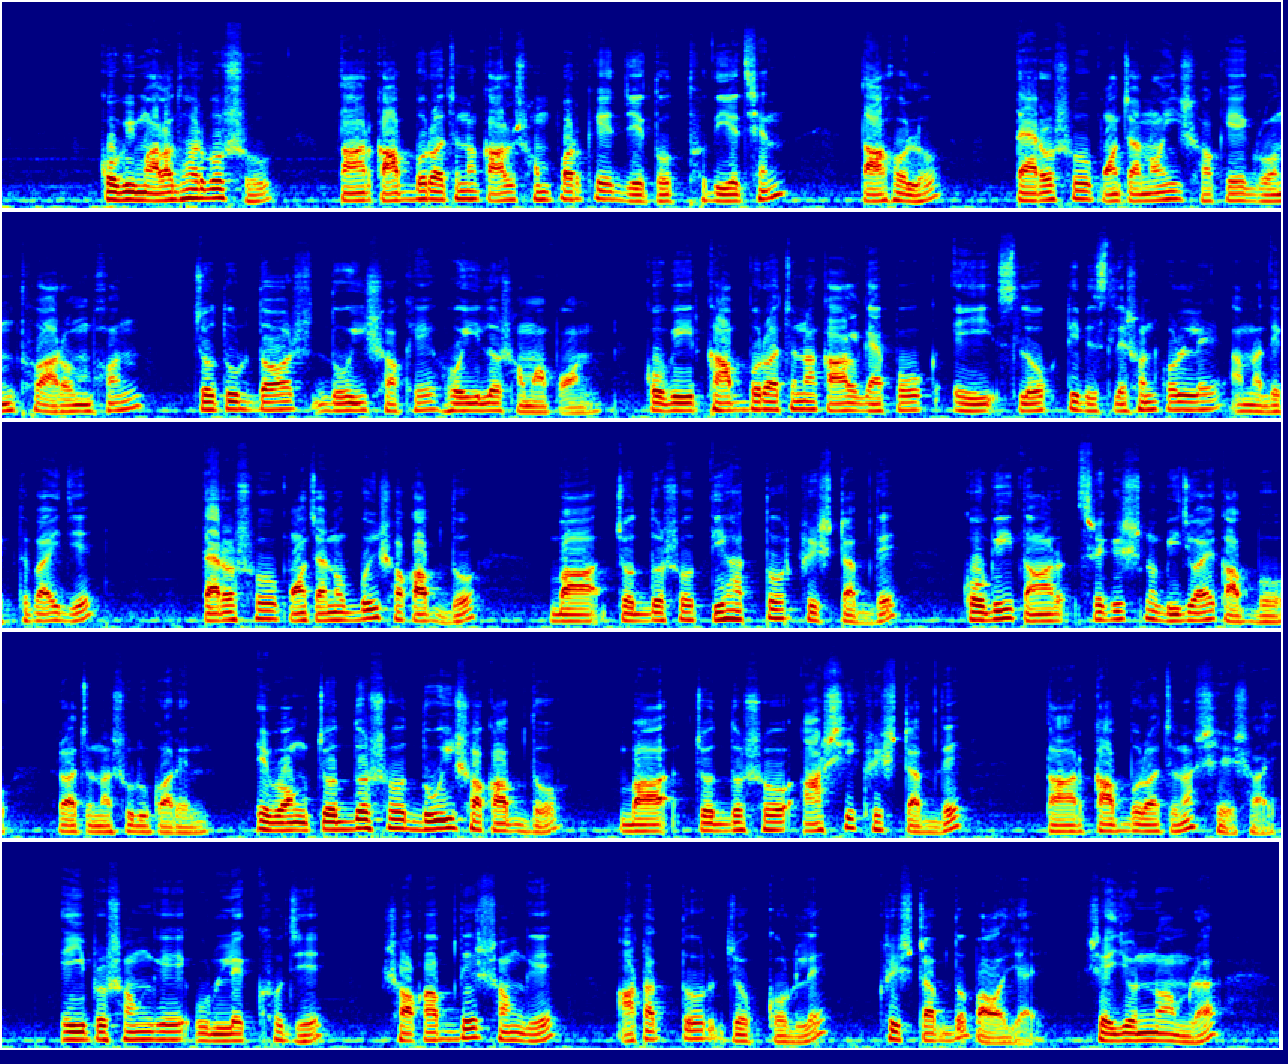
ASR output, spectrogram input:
কবি মালাধর বসু তাঁর কাব্য রচনাকাল সম্পর্কে যে তথ্য দিয়েছেন, তা হল তেরোশো পঁচানয় শকে গ্রন্থ আরম্ভন, চতুর্দশ দুই শকে হইল সমাপন। কবির কাব্য রচনা কাল জ্ঞাপক এই শ্লোকটি বিশ্লেষণ করলে আমরা দেখতে পাই যে তেরোশো পঁচানব্বই শকাব্দ বা চোদ্দোশো তিয়াত্তর খ্রিস্টাব্দে কবি তাঁর শ্রীকৃষ্ণ বিজয় কাব্য রচনা শুরু করেন এবং চোদ্দোশো দুই শকাব্দ বা চোদ্দোশো আশি খ্রিস্টাব্দে তাঁর কাব্য রচনা শেষ হয়। এই প্রসঙ্গে উল্লেখ্য যে শকাব্দের সঙ্গে আটাত্তর যোগ করলে খ্রিস্টাব্দ পাওয়া যায়। সেই জন্য আমরা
